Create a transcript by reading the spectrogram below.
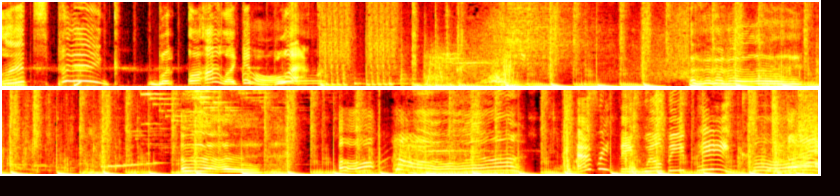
It's pink, but I I like it black. Everything will be pink.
